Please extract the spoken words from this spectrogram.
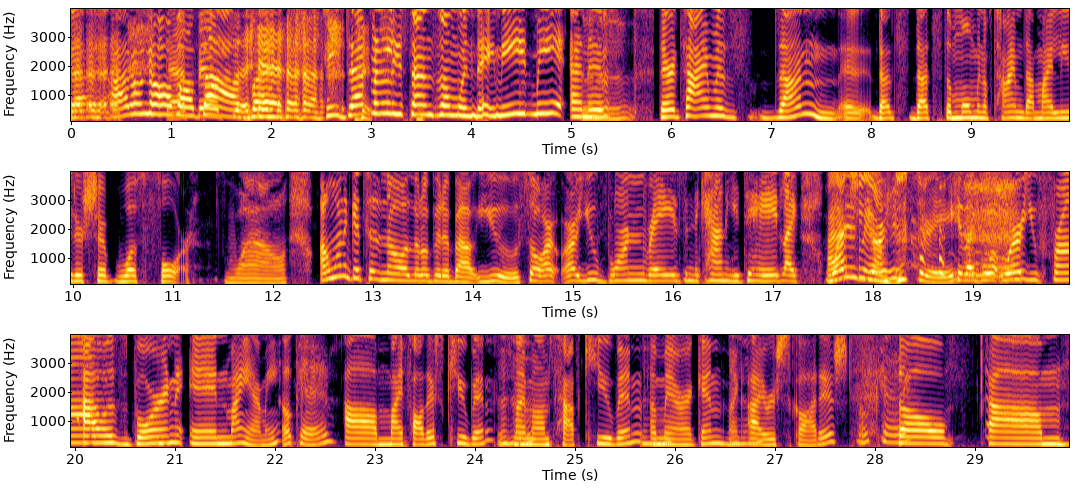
That- i don't know That about filter. that but he definitely sends them when they need me and if their time is done uh, that's that's the moment of time that my leadership was for Wow. I want to get to know a little bit about you. So, are, are you born and raised in the county of Dade? Like, what is your history? like, wh- where are you from? i was born in miami okay. um, my father's Cuban. My mom's half Cuban, American, like Irish, Scottish. Okay. So um,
